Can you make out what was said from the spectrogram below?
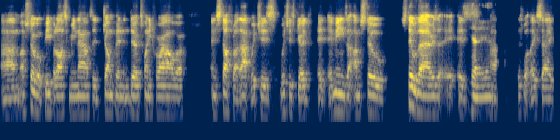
Um, I've still got people asking me now to jump in and do a 24 hour and stuff like that, which is which is good. It, it means that I'm still still there is is yeah, yeah. Uh, is what they say.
